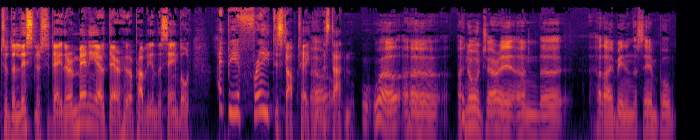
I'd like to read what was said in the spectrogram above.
to the listeners today, there are many out there who are probably in the same boat. I'd be afraid to stop taking uh, the statin. Well, uh, I know, Gerry, and uh, had I been in the same boat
